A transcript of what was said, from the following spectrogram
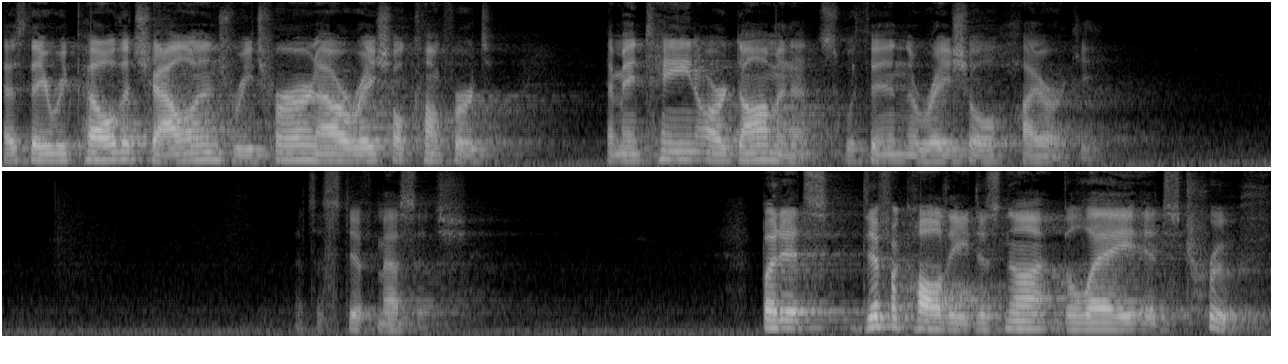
as they repel the challenge, return our racial comfort, and maintain our dominance within the racial hierarchy. That's a stiff message. But its difficulty does not delay its truth.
